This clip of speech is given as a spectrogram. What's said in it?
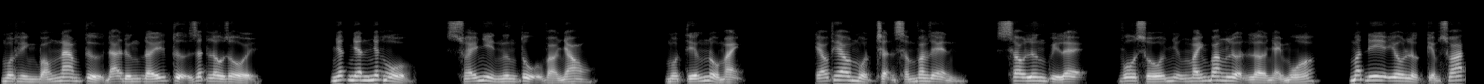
một hình bóng nam tử đã đứng đấy tự rất lâu rồi. Nhất nhân nhất hồ xoáy nhìn ngưng tụ vào nhau. Một tiếng nổ mạnh kéo theo một trận sấm vang rền sau lưng quỷ lệ vô số những mánh băng lượn lờ nhảy múa, mất đi yêu lực kiểm soát,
